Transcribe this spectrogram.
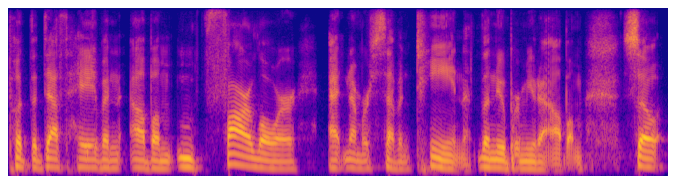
put the Deafheaven album far lower at number 17, the New Bermuda album. So,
